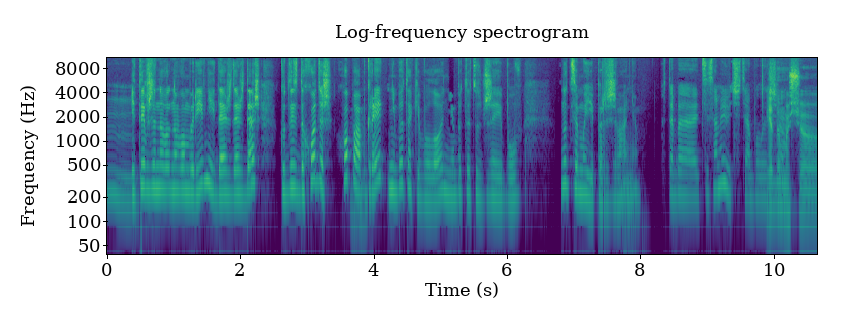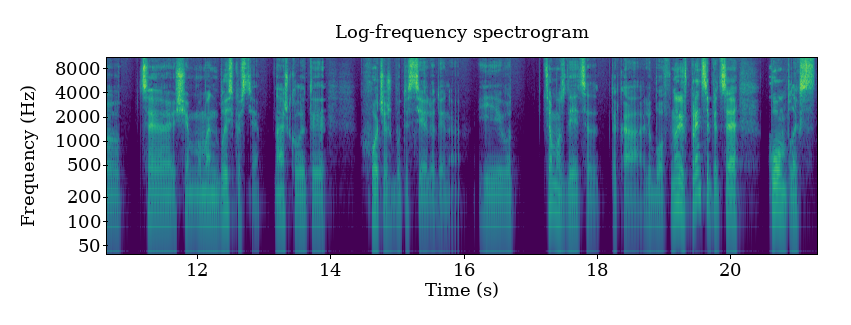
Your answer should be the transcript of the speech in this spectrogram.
М. І ти вже на новому рівні йдеш, йдеш, йдеш, кудись доходиш, хопа, апгрейд, ніби так і було, ніби ти тут вже і був. Ну, це мої переживання. В тебе ці самі відчуття були? Я що... думаю, що це ще момент близькості. Знаєш, коли ти хочеш бути з цією людиною. І от в цьому здається така любов. Ну і в принципі, це комплекс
